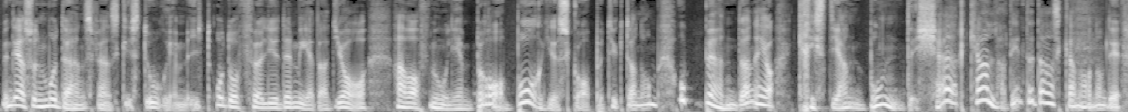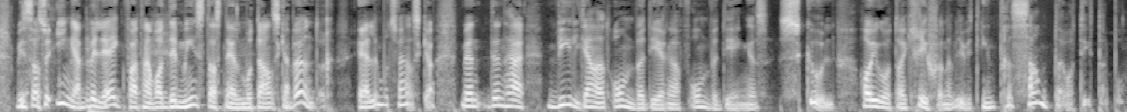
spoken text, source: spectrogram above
Men det är alltså en modern svensk historiemyt och då följer det med att ja, han var förmodligen bra. Borgerskapet tyckte han om och bönderna, ja, Kristian Bondekär kallade inte danskarna honom det. Det finns alltså inga belägg för att han var det minsta snäll mot danska bönder eller mot svenska. Men den här viljan att omvärdera för omvärderingens skull har gjort att Kristian har blivit intressantare att titta på.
